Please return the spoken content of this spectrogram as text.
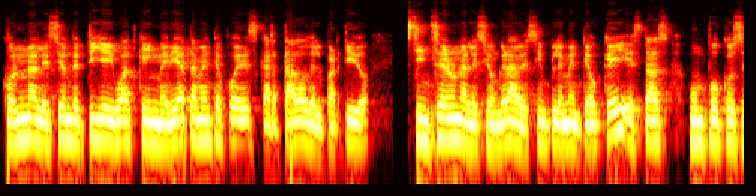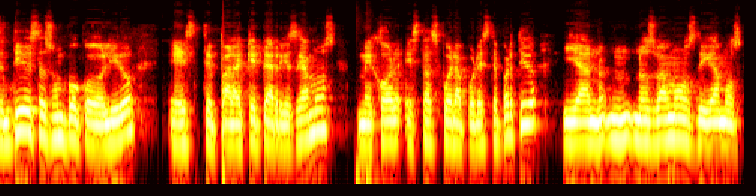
con una lesión de TJ Watt que inmediatamente fue descartado del partido sin ser una lesión grave, simplemente, ok, estás un poco sentido, estás un poco dolido, este, ¿para qué te arriesgamos? Mejor estás fuera por este partido y ya nos vamos, digamos,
